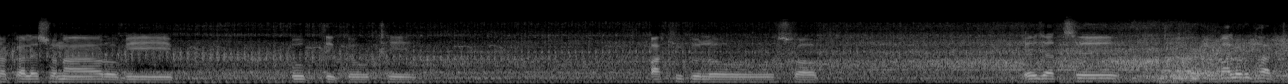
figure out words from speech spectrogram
সকালে সোনা, রবি পূব দিকে উঠে পাখিগুলো সব এ যাচ্ছে বালুরঘাটে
